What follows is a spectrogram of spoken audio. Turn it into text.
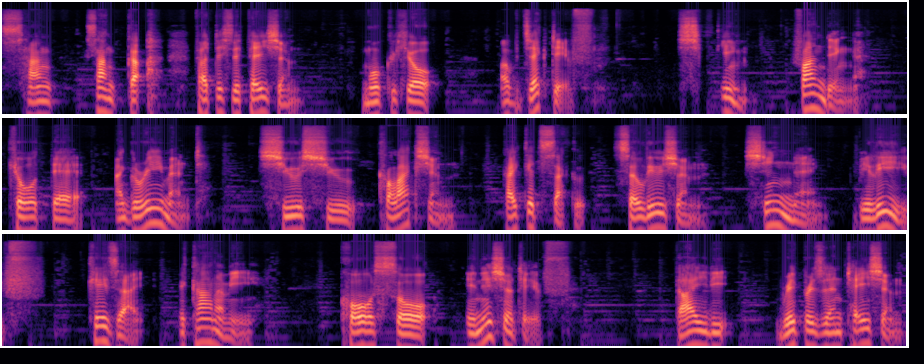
参参加、participation、目標、objective、資金、funding、協定、agreement、収集、collection、解決策、solution、信念、belief、経済、economy、構想、initiative、代理、representation、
